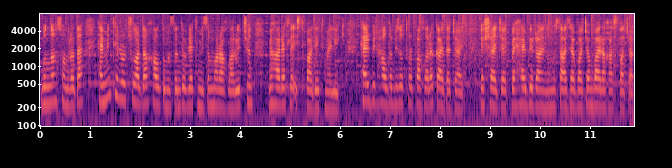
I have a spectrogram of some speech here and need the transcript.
Bundan sonra da həmin terrorçulardan xalqımızın, dövlətimizin maraqları üçün məharətlə istifadə etməliyik. Hər bir halda biz o torpaqlara qayıdacağıq, yaşayacaq və hər bir rayonumuzda Azərbaycan bayrağı asılacaq.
